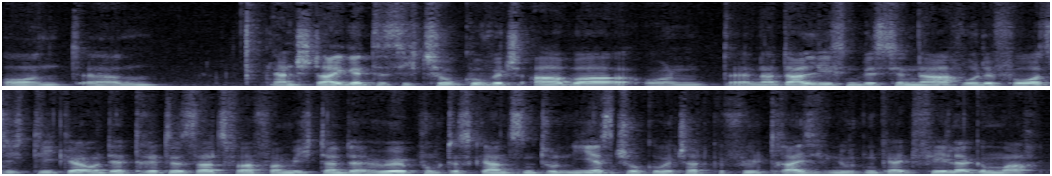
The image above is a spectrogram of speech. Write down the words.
Und ähm, dann steigerte sich Djokovic aber und äh, Nadal ließ ein bisschen nach, wurde vorsichtiger und der dritte Satz war für mich dann der Höhepunkt des ganzen Turniers. Djokovic hat gefühlt 30 Minuten keinen Fehler gemacht.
